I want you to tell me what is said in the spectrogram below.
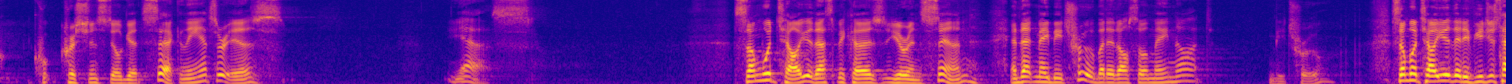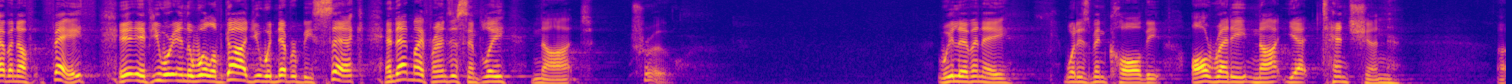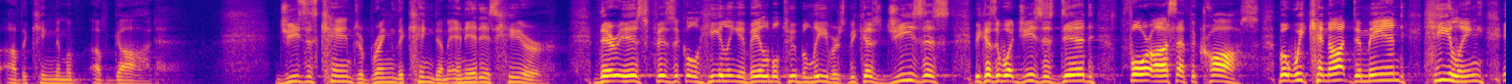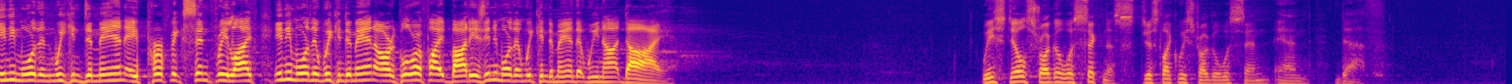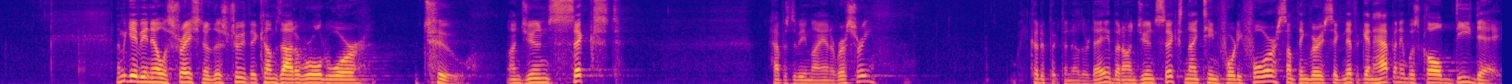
Christians still get sick? And the answer is yes. Some would tell you that's because you're in sin, and that may be true, but it also may not be true. Some would tell you that if you just have enough faith, if you were in the will of God, you would never be sick, and that, my friends, is simply not true. We live in a what has been called the already not yet tension uh, of the kingdom of, of God. Jesus came to bring the kingdom, and it is here. There is physical healing available to believers because Jesus, because of what Jesus did for us at the cross. But we cannot demand healing any more than we can demand a perfect sin free life, any more than we can demand our glorified bodies, any more than we can demand that we not die. We still struggle with sickness, just like we struggle with sin and death. Let me give you an illustration of this truth that comes out of World War II. On June 6th, happens to be my anniversary. We could have picked another day, but on June 6, 1944, something very significant happened. It was called D Day.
